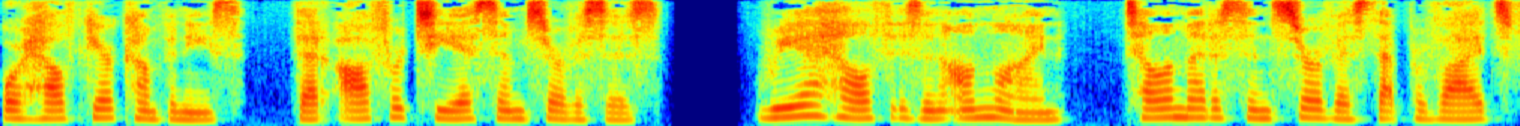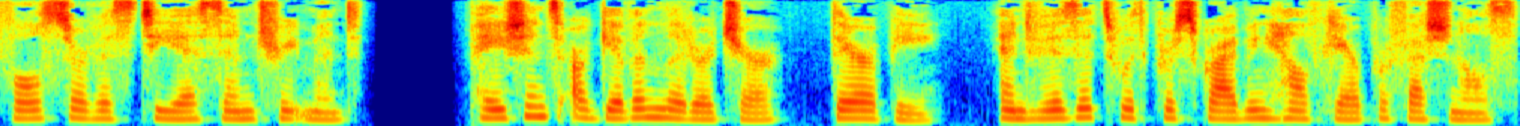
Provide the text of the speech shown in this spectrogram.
or healthcare companies, that offer TSM services. RIA Health is an online, telemedicine service that provides full service TSM treatment. Patients are given literature, therapy, and visits with prescribing healthcare professionals.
